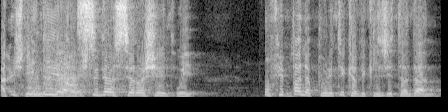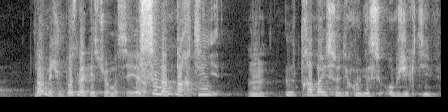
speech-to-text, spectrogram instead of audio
Je acté te une alliance. je te dis, c'est Rachid, Oui. on ne fait pas la politique avec les états d'âme. Non, mais je vous pose la question, moi, c'est. euh, Nous sommes un parti, Hmm. nous travaillons sur des conditions objectives.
